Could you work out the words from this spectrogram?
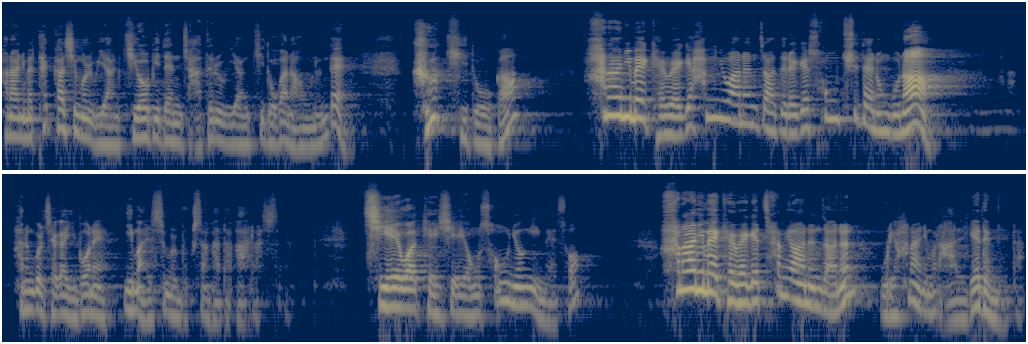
하나님의 택하심을 위한 기업이 된 자들을 위한 기도가 나오는데 그 기도가 하나님의 계획에 합류하는 자들에게 성취되는구나 하는 걸 제가 이번에 이 말씀을 묵상하다가 알았어요. 지혜와 계시의 영 성령이 임해서 하나님의 계획에 참여하는 자는 우리 하나님을 알게 됩니다.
